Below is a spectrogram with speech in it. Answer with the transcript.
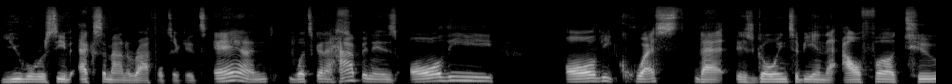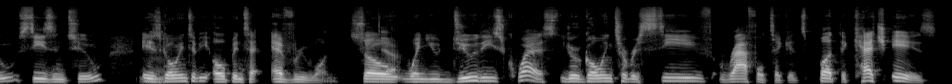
you will receive X amount of raffle tickets. And what's going to happen is all the all the quest that is going to be in the alpha 2 season 2 is Mhm. going to be open to everyone so Yeah. when you do these quests you're going to receive raffle tickets but the catch is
